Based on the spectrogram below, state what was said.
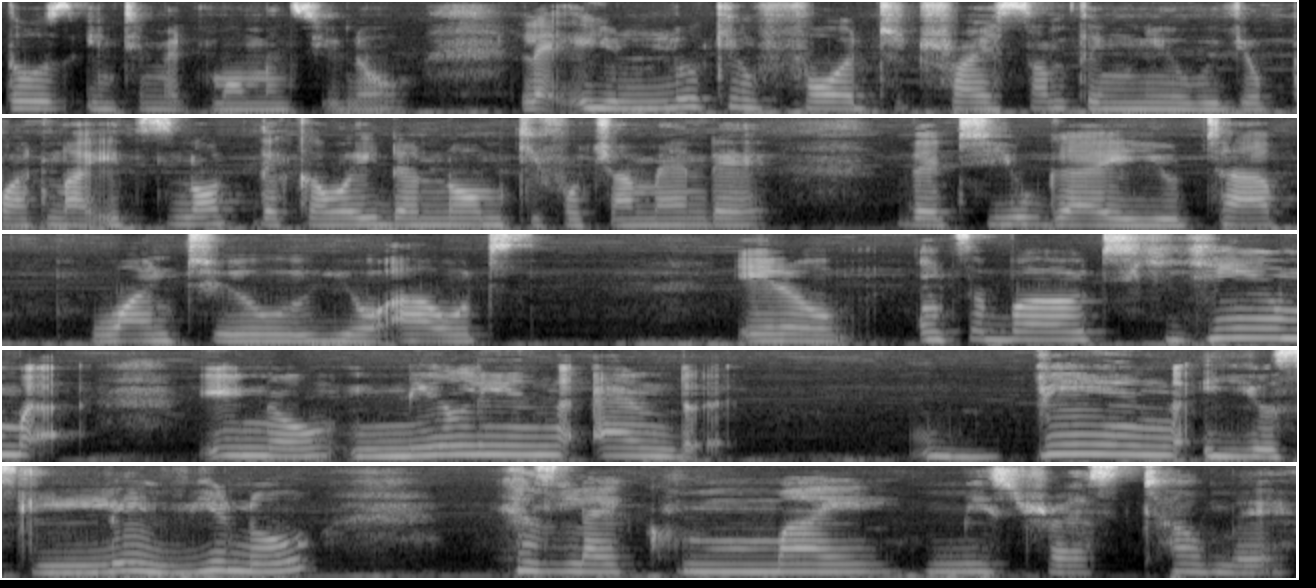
those intimate moments, you know, like you're looking forward to try something new with your partner. It's not the kawaida norm kifo chamende that you guy you tap one two you're out. You know, it's about him, you know, kneeling and being your slave, you know. He's like, My mistress, tell me,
